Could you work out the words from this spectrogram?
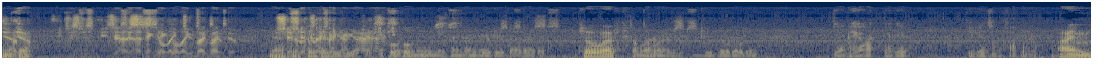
Yep. Okay. Yep. He just, just he's in a single, like, two by two. Yeah. Shit, To looks like I There's got maybe guys. people in this thing right here beside us. the left. Somewhere there's a new building. Yeah, they are. They're here. You guys want to fuck with it? I'm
